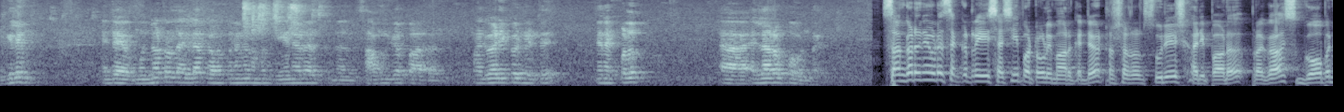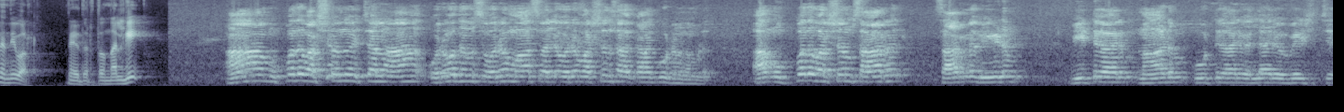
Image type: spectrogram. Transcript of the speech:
എങ്കിലും എന്റെ മുന്നോട്ടുള്ള എല്ലാ പ്രവർത്തനങ്ങളും നമ്മൾ ജീവനയുടെ സാമൂഹിക പരിപാടിക്ക് വേണ്ടിയിട്ട് ഞാൻ എപ്പോഴും എല്ലാവരും ഒപ്പം ഉണ്ട് സംഘടനയുടെ secretary Sasi Pattoli market treasurer Suresh Haripad Prakash Gopan എന്നിവർ നേതൃത്വം നൽകി. ആ മുപ്പത് വർഷം എന്ന് വെച്ചാൽ ആ ഓരോ ദിവസം ഓരോ മാസം അല്ലെ ഓരോ വർഷം കണക്ക് കൂട്ടണം നമ്മൾ ആ മുപ്പത് വർഷം സാറ് സാറിന്റെ വീടും വീട്ടുകാരും നാടും കൂട്ടുകാരും എല്ലാവരും ഉപേക്ഷിച്ച്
